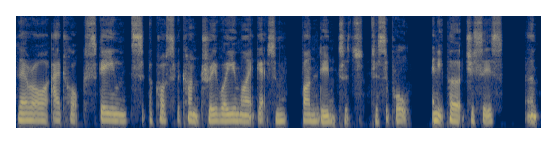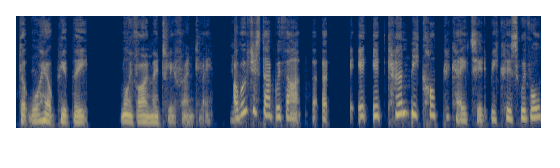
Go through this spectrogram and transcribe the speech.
there are ad hoc schemes across the country where you might get some funding to, to support any purchases um, that will help you be more environmentally friendly. Yeah. I will just add with that, uh, it, it can be complicated because we've all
